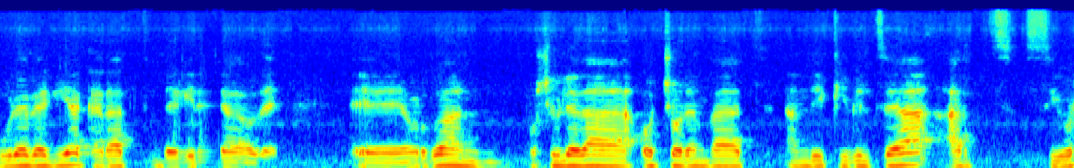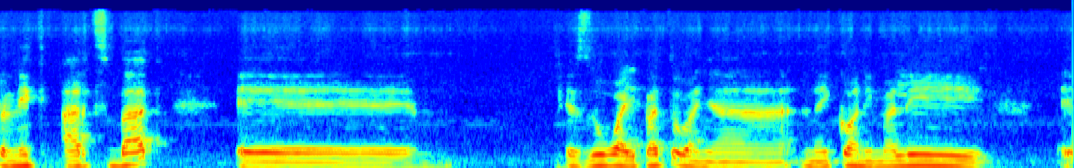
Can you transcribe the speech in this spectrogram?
gure begiak arat begira daude. E, orduan, posible da otxoren bat handik ibiltzea, hartz, ziurrenik hartz bat, e, ez dugu aipatu, baina nahiko animali e,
